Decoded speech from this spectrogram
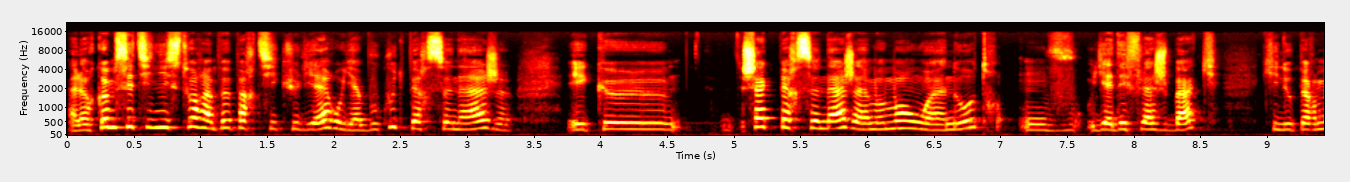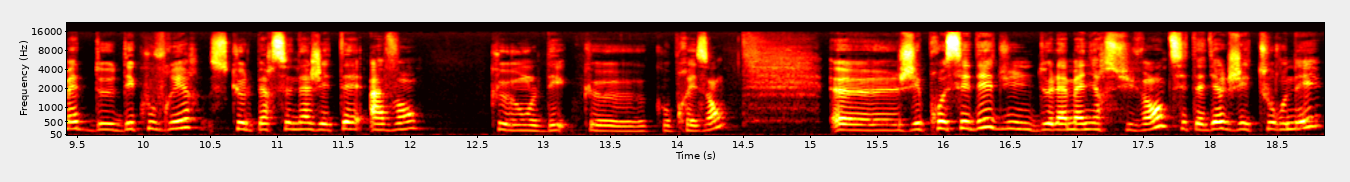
Alors comme c'est une histoire un peu particulière où il y a beaucoup de personnages et que chaque personnage, à un moment ou à un autre, il y a des flashbacks qui nous permettent de découvrir ce que le personnage était avant qu'au présent. Euh, j'ai procédé de la manière suivante, c'est-à-dire que j'ai tourné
